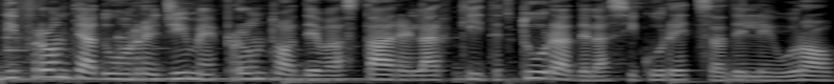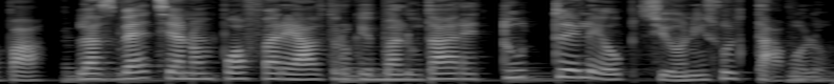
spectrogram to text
di fronte ad un regime pronto a devastare l'architettura della sicurezza dell'Europa, la Svezia non può fare altro che valutare tutte le opzioni sul tavolo.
